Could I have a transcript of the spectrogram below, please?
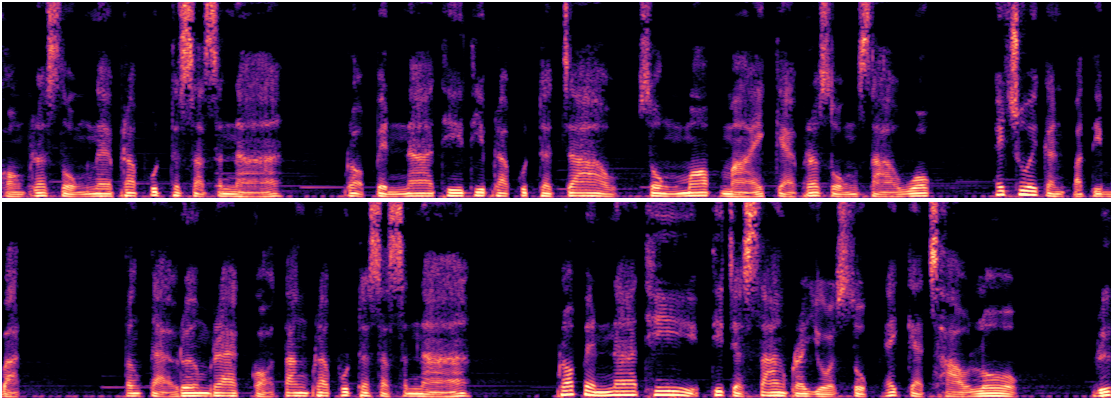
ของพระสงฆ์ในพระพุทธศาสนา เพราะเป็นหน้าที่ที่พระพุทธเจ้าทรงมอบหมายแก่พระสงฆ์สาวกให้ช่วยกันปฏิบัติ ตั้งแต่เริ่มแรกก่อตั้งพระพุทธศาสนา ราะเป็นหน้าที่ที่จะสร้างประโยชน์สุขให้แก่ชาวโลก หรือ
